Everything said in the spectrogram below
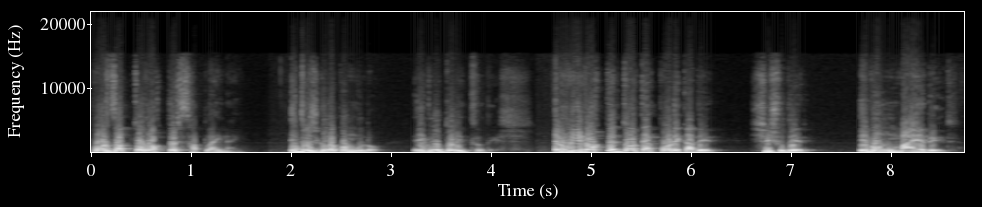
পর্যাপ্ত রক্তের সাপ্লাই নাই। এই দেশগুলো কোনগুলো? এগুলো দরিদ্র দেশ। এবং এই রক্তের দরকার পড়ে কাদের? শিশুদের এবং মায়েদের।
